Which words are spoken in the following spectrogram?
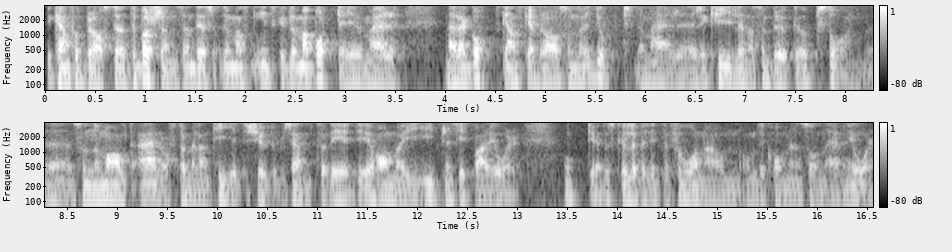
vi kan få bra stöd till börsen. Sen det, som man inte ska glömma bort är ju de här när det har gått ganska bra som det har gjort, de här rekylerna som brukar uppstå, eh, som normalt är ofta mellan 10 till 20 procent. Och det, det, har man ju i princip varje år. Och eh, det skulle väl inte förvåna om, om det kommer en sån även i år.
